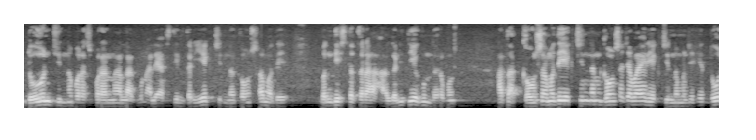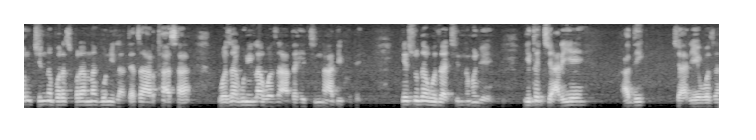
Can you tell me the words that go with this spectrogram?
दोन चिन्ह परस्परांना लागून आले असतील तर एक चिन्ह कंसामध्ये बंदिस्त करा हा गणितीय गुणधर्म. आता कंसामध्ये एक चिन्ह आणि कंसाच्या बाहेर एक चिन्ह म्हणजे हे दोन चिन्ह परस्परांना गुणिला त्याचा अर्थ असा वजा गुणिला वजा आता हे चिन्ह अधिक होते. हे सुद्धा वजा चिन्ह म्हणजे इथं चार्ये अधिक चार्ये वजा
